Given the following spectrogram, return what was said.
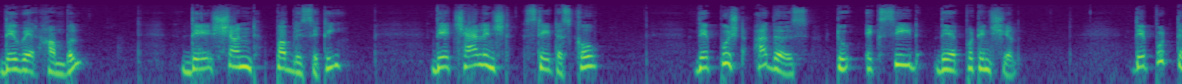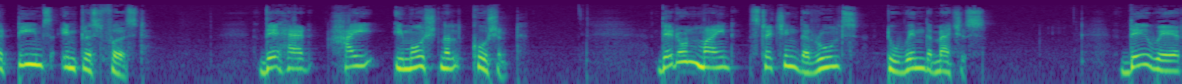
They were humble, they shunned publicity, they challenged status quo, they pushed others to exceed their potential. They put the team's interest first. They had high emotional quotient. They don't mind stretching the rules to win the matches. They were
